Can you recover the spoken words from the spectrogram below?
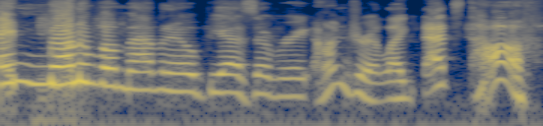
and none of them have an OPS over 800. Like that's tough.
